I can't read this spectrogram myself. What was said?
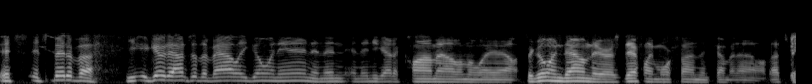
it's, it's a bit of a, you, you go down to the valley going in and then, and then you got to climb out on the way out. So going down there is definitely more fun than coming out. That's for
